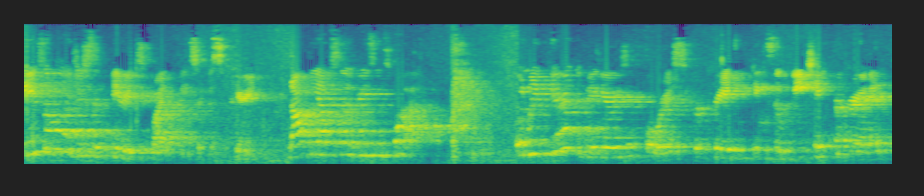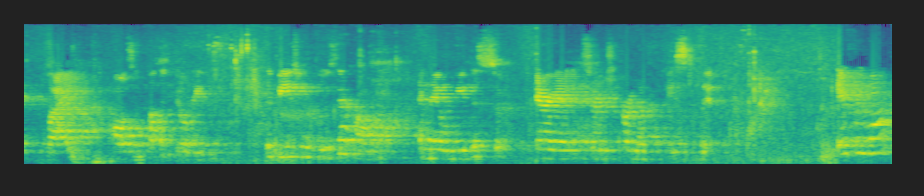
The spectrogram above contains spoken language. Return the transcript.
These all are just the theories of why the bees are disappearing, not the absolute reasons why. When we appear at the big areas of forest for creating things that we take for granted, like halls and public buildings, the bees will lose their home and they will leave this area in search for another place to live. If we want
